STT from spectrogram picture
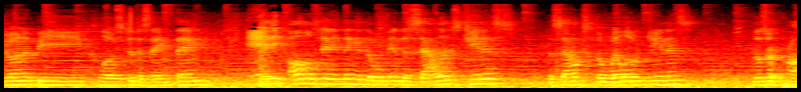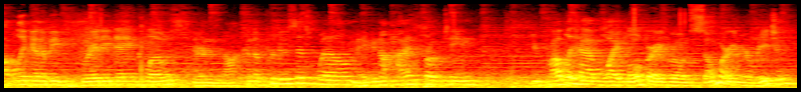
gonna be close to the same thing. Any, almost anything in the in the salix genus, the salix, the willow genus, those are probably gonna be pretty dang close. They're not gonna produce as well, maybe not high protein. You probably have white mulberry growing somewhere in your region.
